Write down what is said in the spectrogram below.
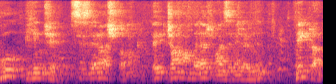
bu bilinci sizlere aşılamak ve cam ambalaj malzemelerinin tekrar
